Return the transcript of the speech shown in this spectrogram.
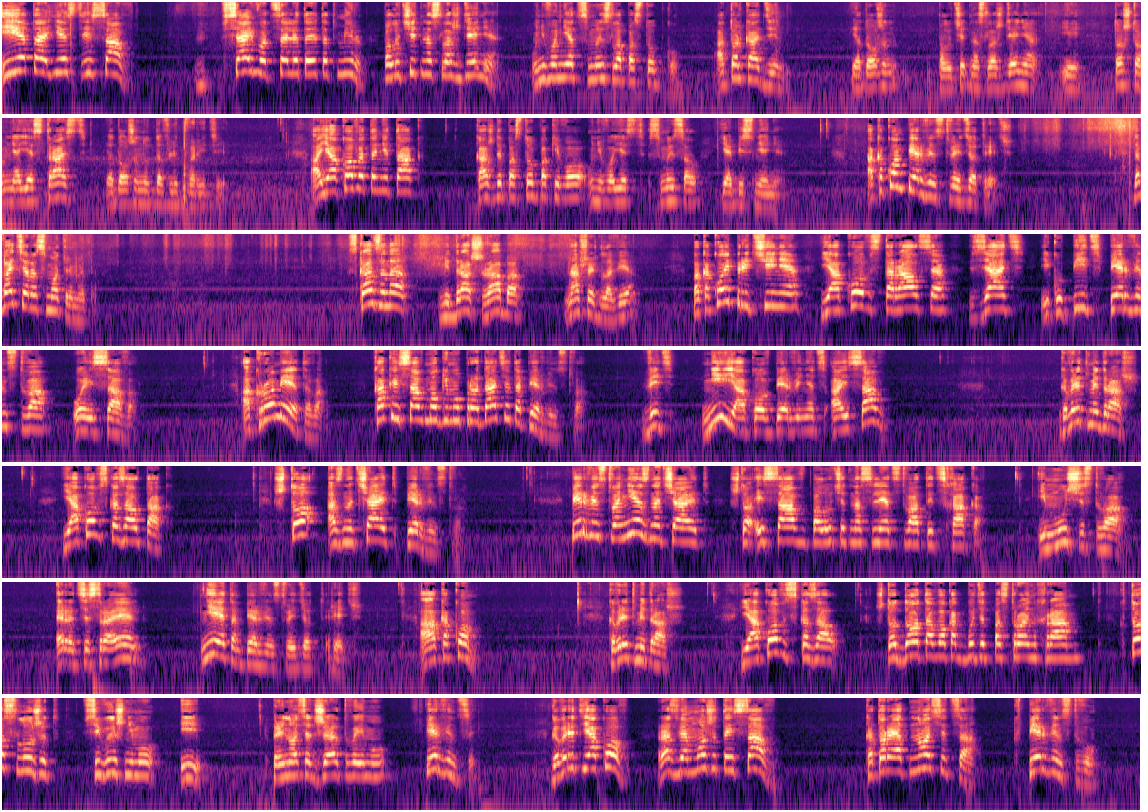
И это есть Исав. Вся его цель это этот мир, получить наслаждение. У него нет смысла поступку, а только один. Я должен получить наслаждение и то, что у меня есть страсть, я должен удовлетворить ее. А Яков это не так. Каждый поступок его, у него есть смысл и объяснение. О каком первенстве идет речь? Давайте рассмотрим это. Сказано Мидраш Раба в нашей главе, по какой причине Яков старался взять и купить первенство у Исава. А кроме этого, как Исав мог ему продать это первенство? Ведь не Яков первенец, а Исав. Говорит Мидраш, Яков сказал так, что означает первенство? Первенство не означает, что Исав получит наследство от Ицхака, имущество Эрец Исраэль, не о этом первенстве идет речь. А о каком? Говорит Мидраш. Яков сказал, что до того, как будет построен храм, кто служит Всевышнему и приносят жертвы ему первенцы. Говорит Яков, разве может Исав, который относится к первенству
